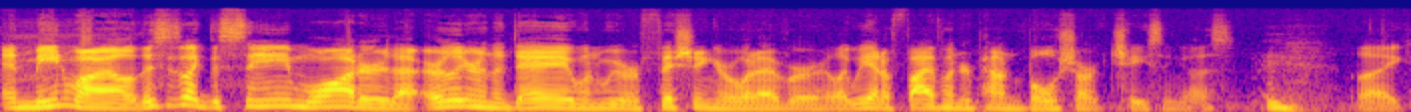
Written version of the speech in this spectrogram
And meanwhile, this is like the same water that earlier in the day when we were fishing or whatever, like we had a 500 pound bull shark chasing us. Mm. Like,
